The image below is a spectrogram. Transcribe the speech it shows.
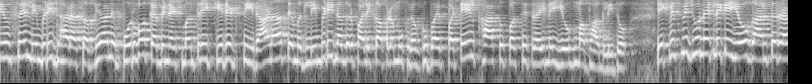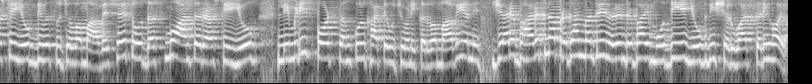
દિવસે લીંબડી ધારાસભ્ય અને પૂર્વ કેબિનેટ મંત્રી કિરીટસિંહ રાણા તેમજ લીંબડી નગરપાલિકા પ્રમુખ રઘુભાઈ પટેલ ખાસ ઉપસ્થિત રહીને યોગમાં ભાગ લીધો. એકવીસમી જૂન એટલે કે યોગ આંતરરાષ્ટ્રીય યોગ દિવસ ઉજવવામાં આવે છે. તો દસમો આંતરરાષ્ટ્રીય યોગ લીમડી સ્પોર્ટ સંકુલ ખાતે ઉજવણી કરવામાં આવી અને જ્યારે ભારતના પ્રધાનમંત્રી નરેન્દ્રભાઈ મોદીએ યોગની શરૂઆત કરી હોય,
